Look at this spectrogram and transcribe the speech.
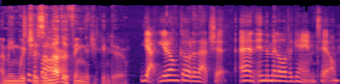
I mean, which is bar. another thing that you can do. Yeah, you don't go to that shit. And in the middle of a game, too.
